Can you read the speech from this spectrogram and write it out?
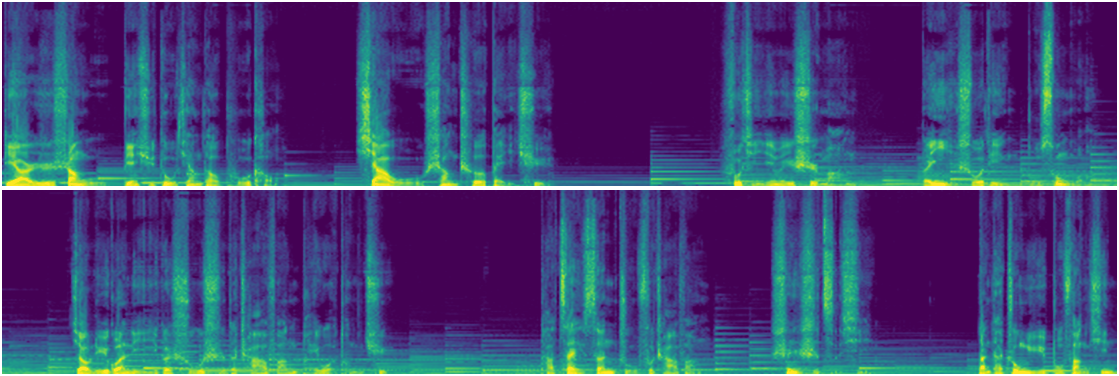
第二日上午便须渡江到浦口，下午上车北去。父亲因为事忙，本已说定不送我。叫旅馆里一个熟识的茶房陪我同去。他再三嘱咐茶房，甚是仔细，但他终于不放心，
